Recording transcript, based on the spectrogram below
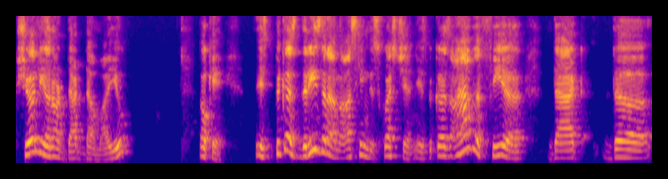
surely you're not that dumb, are you? Okay, it's because the reason I'm asking this question is because I have a fear that the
